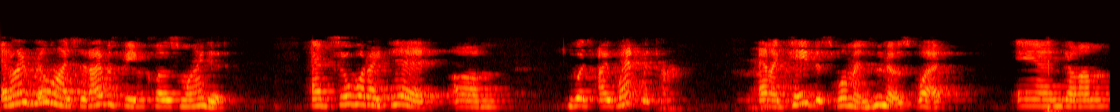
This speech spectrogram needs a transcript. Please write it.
and I realized that I was being closed-minded. And so what I did um, was I went with her, and I paid this woman who knows what, and um,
